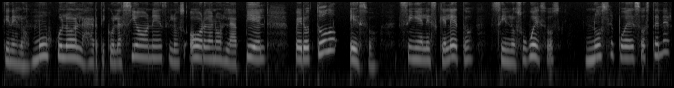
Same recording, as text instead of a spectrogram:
Tienes los músculos, las articulaciones, los órganos, la piel, pero todo eso, sin el esqueleto, sin los huesos no se puede sostener.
